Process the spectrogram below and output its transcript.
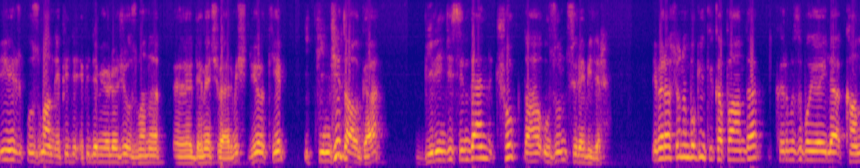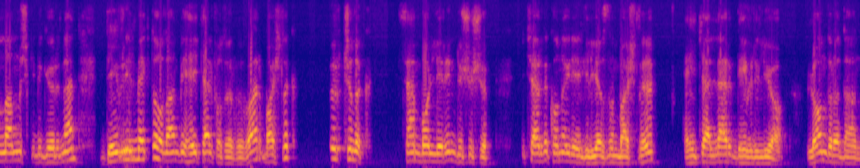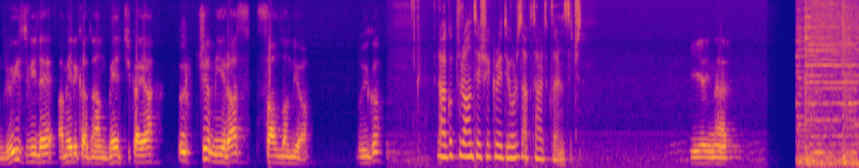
Bir uzman, epide- epidemiyoloji uzmanı e, demeç vermiş. Diyor ki ikinci dalga birincisinden çok daha uzun sürebilir. Liberasyon'un bugünkü kapağında kırmızı boyayla kanlanmış gibi görünen devrilmekte olan bir heykel fotoğrafı var. Başlık ırkçılık, sembollerin düşüşü. İçeride konuyla ilgili yazının başlığı heykeller devriliyor. Londra'dan Louisville'e, Amerika'dan Belçika'ya ırkçı miras sallanıyor. Duygu, Ragıp Turan teşekkür ediyoruz aktardıklarınız için. iyi yayınlar.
